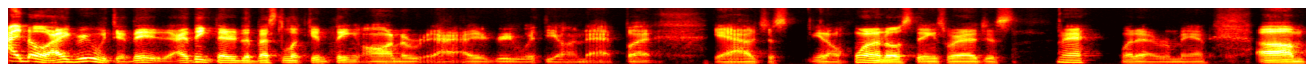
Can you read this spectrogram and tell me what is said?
I know. I agree with you. They, I think they're the best looking thing on. A, I agree with you on that. But yeah, I was just you know one of those things where I just eh, whatever, man. Um,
